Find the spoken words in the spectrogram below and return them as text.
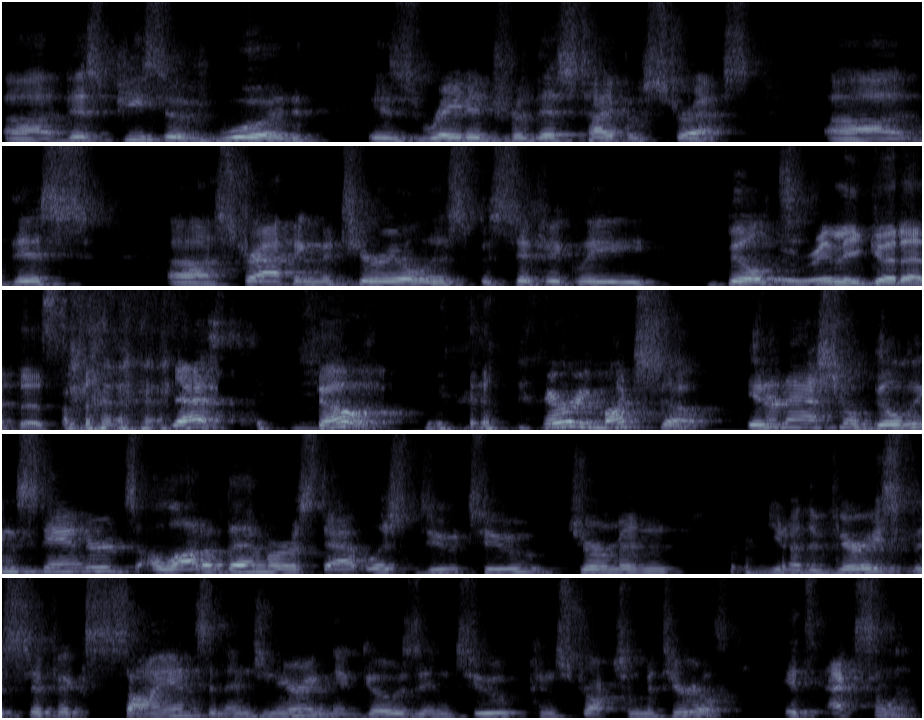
Uh, this piece of wood is rated for this type of stress. Uh, this uh, strapping material is specifically built We're really good at this. yes. No. Very much so. International building standards a lot of them are established due to german you know the very specific science and engineering that goes into construction materials it's excellent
